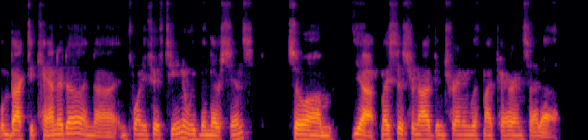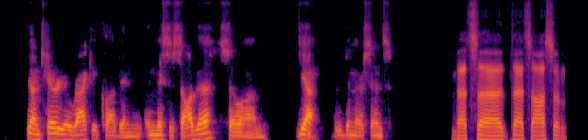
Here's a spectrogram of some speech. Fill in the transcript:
went back to Canada and uh, in 2015. And we've been there since. So, um, yeah, my sister and I have been training with my parents at uh, the Ontario Racquet Club in, in Mississauga. So, um, yeah, we've been there since. That's uh that's awesome.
